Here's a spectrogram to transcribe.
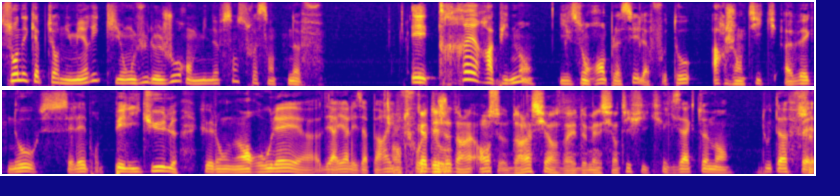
sont des capteurs numériques qui ont vu le jour en 1969. Et très rapidement, ils ont remplacé la photo argentique avec nos célèbres pellicules que l'on enroulait euh, derrière les appareils. En tout cas, déjà dans la, dans la, science, dans les domaines scientifiques. Exactement. Tout à fait.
